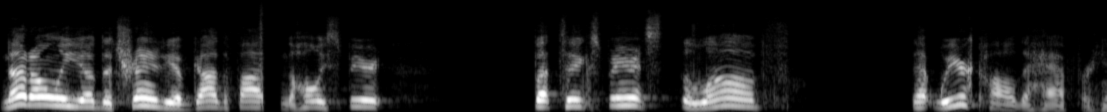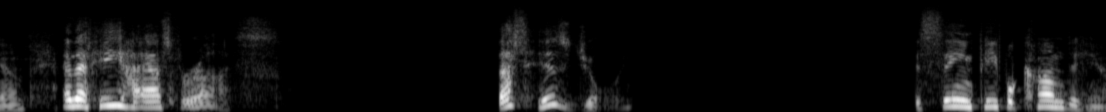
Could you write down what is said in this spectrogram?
not only of the Trinity of God the Father and the Holy Spirit, but to experience the love that we're called to have for Him and that He has for us. That's His joy. Is seeing people come to Him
